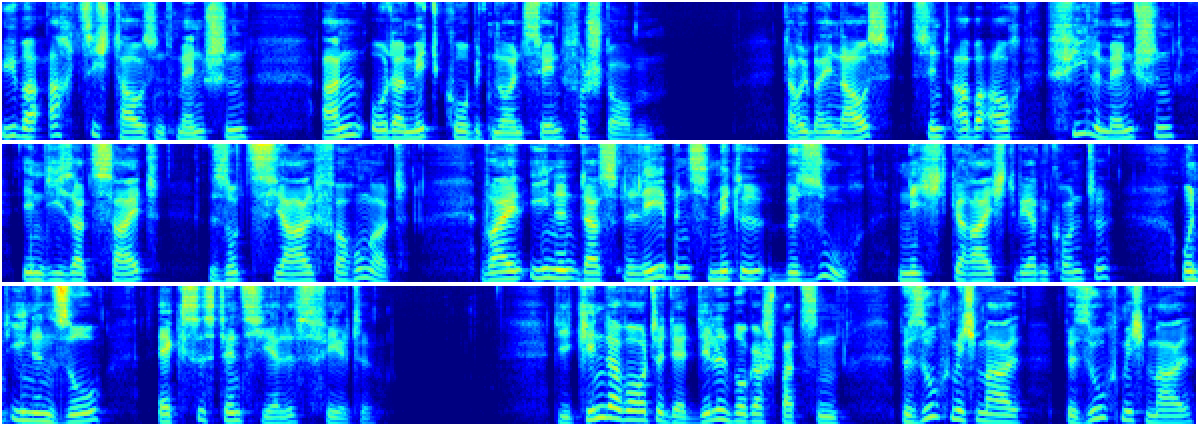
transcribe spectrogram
über 80.000 Menschen an oder mit Covid-19 verstorben. Darüber hinaus sind aber auch viele Menschen in dieser Zeit sozial verhungert, weil ihnen das Lebensmittel Besuch nicht gereicht werden konnte und ihnen so Existenzielles fehlte. Die Kinderworte der Dillenburger Spatzen Besuch mich mal, besuch mich mal,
